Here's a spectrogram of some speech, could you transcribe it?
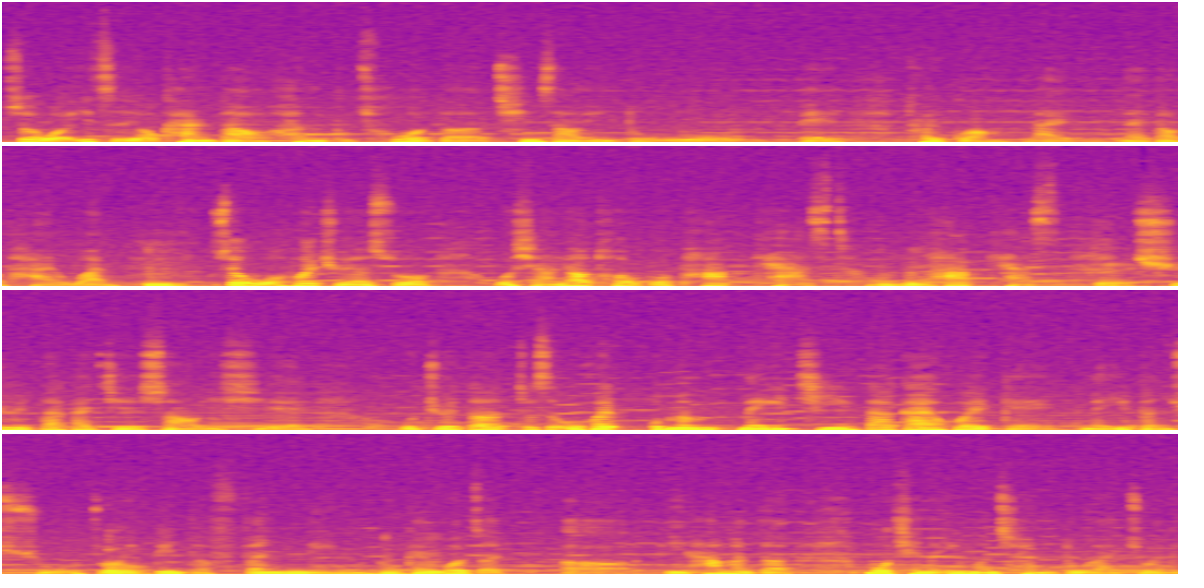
所以我一直有看到很不错的青少年读物被推广来来到台湾，嗯，所以我会觉得说，我想要透过 podcast，我们的 podcast，对，去大概介绍一些。我觉得就是我会，我们每一集大概会给每一本书做一定的分龄，OK，嗯，或者呃以他们的目前的英文程度来做一个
